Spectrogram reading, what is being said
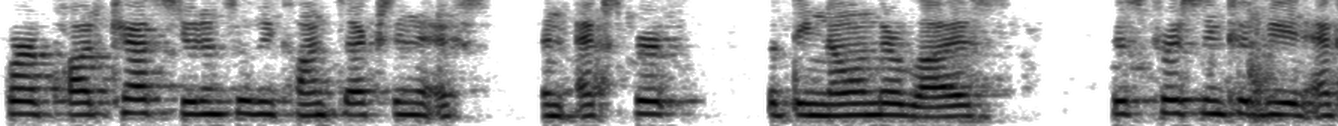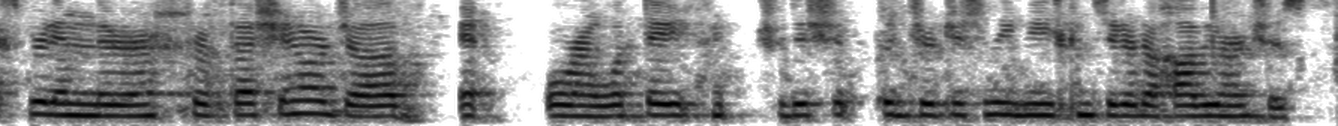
For our podcast, students will be contacting an expert that they know in their lives. This person could be an expert in their profession or job, eh, or in what they could traditionally be considered a hobby or interest.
